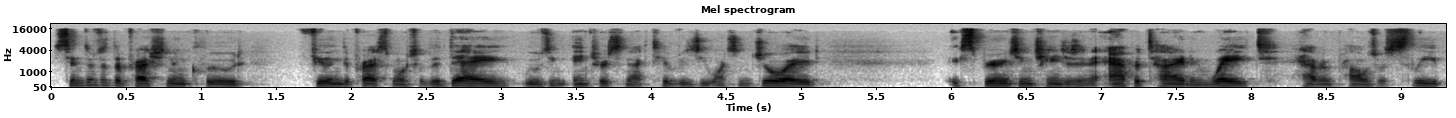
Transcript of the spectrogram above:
Symptoms of depression include feeling depressed most of the day, losing interest in activities you once enjoyed, experiencing changes in appetite and weight, having problems with sleep,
